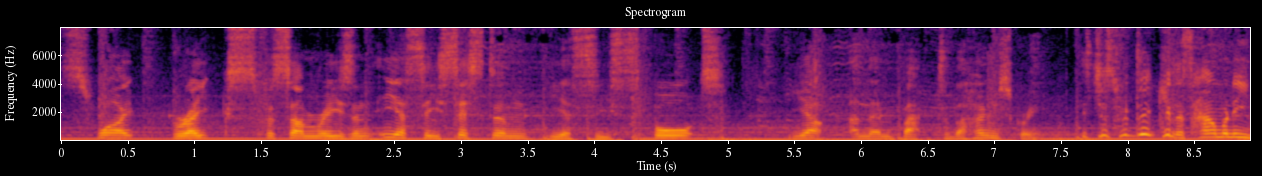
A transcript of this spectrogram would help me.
swipe, brakes for some reason, ESC system, ESC Sport, yep, and then back to the home screen. It's just ridiculous. How many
